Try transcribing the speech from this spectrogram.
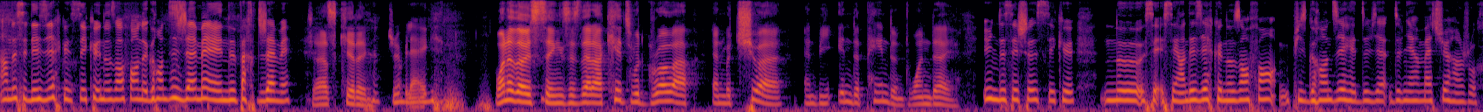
Un de ces désirs, que c'est que nos enfants ne grandissent jamais et ne partent jamais. Just kidding. Je blague. One of those things is that our kids would grow up and mature and be independent one day. Une de ces choses, c'est que c'est un désir que nos enfants puissent grandir et devia- devenir matures un jour.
